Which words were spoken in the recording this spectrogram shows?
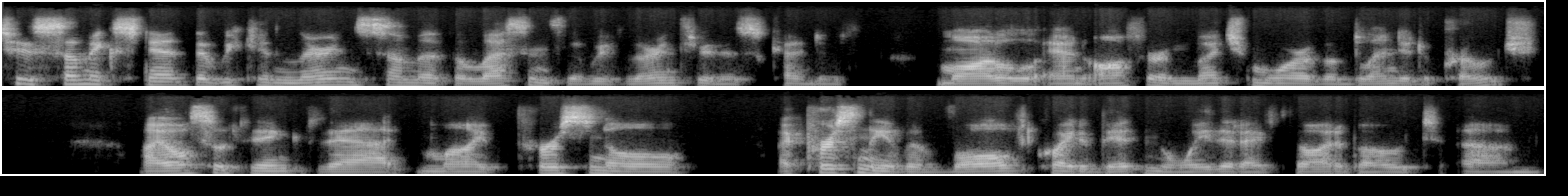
to some extent that we can learn some of the lessons that we've learned through this kind of model and offer much more of a blended approach. I also think that my personal, I personally have evolved quite a bit in the way that I've thought about um,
